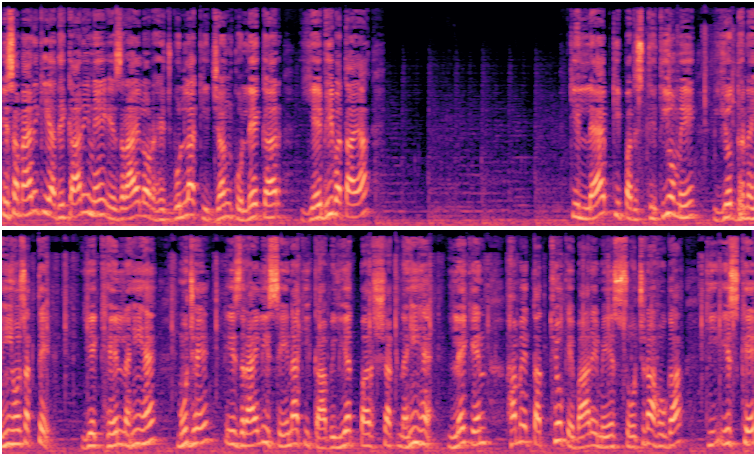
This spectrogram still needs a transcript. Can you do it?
इस अमेरिकी अधिकारी ने इसराइल और हिजबुल्ला की जंग को लेकर यह भी बताया कि लैब की परिस्थितियों में युद्ध नहीं हो सकते। ये खेल नहीं है। मुझे इजरायली सेना की काबिलियत पर शक नहीं है, लेकिन हमें तथ्यों के बारे में सोचना होगा कि इसके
